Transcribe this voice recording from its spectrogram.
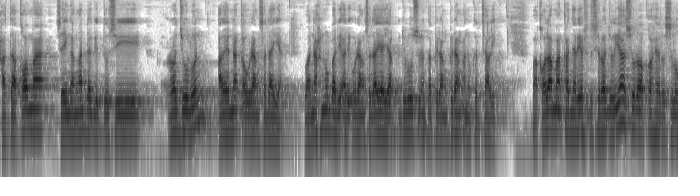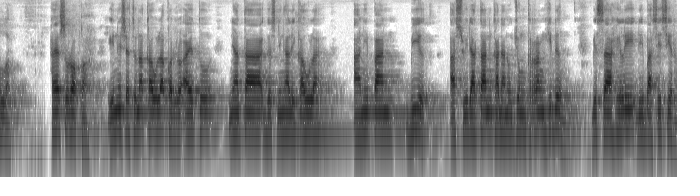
Hatta qoma sehingga ngadeg itu si rajulun alena ka urang sadaya. Wa nahnu bari ari urang sadaya yak julusun eta pirang-pirang anu kercalik. Pakola mangka nyarios itu si rajul ya suraqah ya Rasulullah. Hai suraqah, ini setuna kaula qad itu nyata geus ningali kaula anipan bi aswidatan kana nujung kereng hideung bisa hili di basisir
